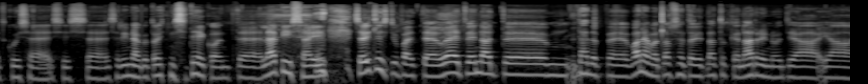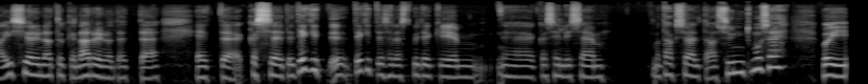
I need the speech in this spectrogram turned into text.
et kui see siis see rinnaga toitmise teekond äh, läbi sai, sa ütlesid juba, et õed-vennad, ähm, tähendab, vanemad lapsed olid natuke narrinud ja, ja issi oli natuke narrinud, et, et kas te tegite, tegite sellest kuidagi äh, ka sellise ma tahaks öelda sündmuse või,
